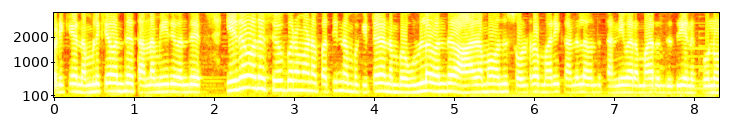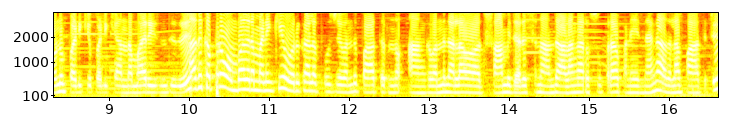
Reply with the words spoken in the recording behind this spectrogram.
படிக்க நம்மளுக்கே வந்து தன்னை மீறி வந்து ஏதோ அந்த சிவபெருமானை பற்றி நம்ம கிட்ட நம்ம உள்ள வந்து ஆழமாக வந்து சொல்கிற மாதிரி கண்ணில் வந்து தண்ணி வர மாதிரி இருந்தது. எனக்கு ஒன்று ஒன்றும் படிக்க படிக்க அந்த மாதிரி இருந்தது. அதுக்கப்புறம் ஒன்பதரை மணிக்கு ஒரு கால பூஜை வந்து பார்த்துருந்தோம். அங்க வந்து நல்லா சாமி தரிசனம் வந்து அலங்காரம் சூப்பரா பண்ணியிருந்தாங்க. அதெல்லாம் பார்த்துட்டு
